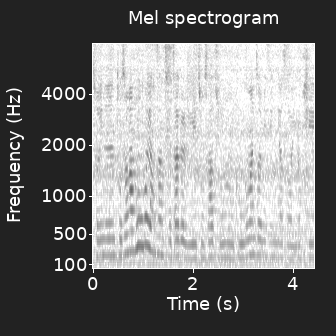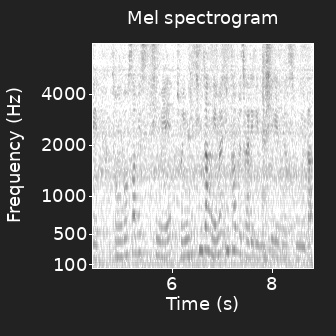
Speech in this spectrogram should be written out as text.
저희는 도서관 홍보 영상 제작을 위해 조사 중 궁금한 점이 생겨서 이렇게 정보 서비스 팀의 조인기 팀장님을 인터뷰 자리에 모시게 되었습니다.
